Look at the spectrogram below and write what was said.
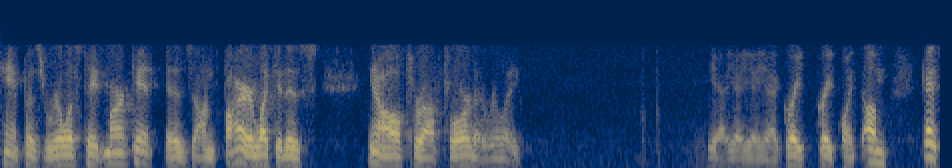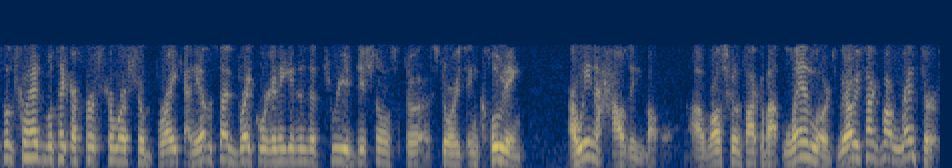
Tampa's real estate market is on fire, like it is, you know, all throughout Florida, really. Yeah, yeah, yeah, yeah. Great, great point. Um, Guys, let's go ahead. and We'll take our first commercial break. On the other side the break, we're going to get into three additional sto- stories, including are we in a housing bubble? Uh, we're also going to talk about landlords. We always talk about renters,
